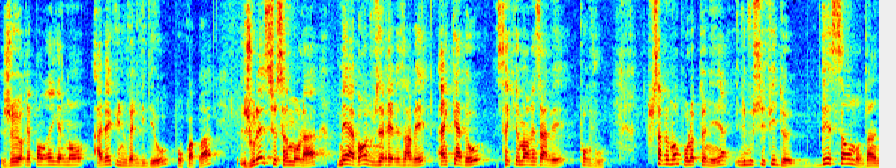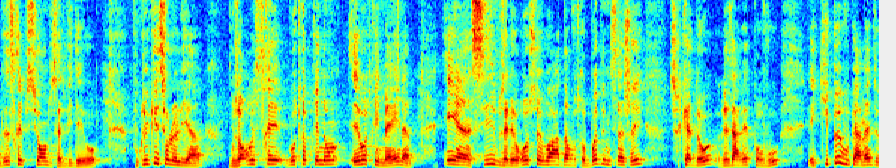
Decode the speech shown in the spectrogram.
je répondrai également avec une nouvelle vidéo, pourquoi pas. Je vous laisse ce sermon-là, mais avant, je vous ai réservé un cadeau strictement réservé pour vous. Tout simplement pour l'obtenir, il vous suffit de descendre dans la description de cette vidéo, vous cliquez sur le lien, vous enregistrez votre prénom et votre email et ainsi vous allez recevoir dans votre boîte de messagerie ce cadeau réservé pour vous et qui peut vous permettre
